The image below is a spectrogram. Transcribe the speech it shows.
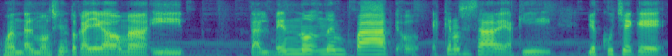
Juan Dalmau siento que ha llegado más y tal vez no, no empate. Es que no se sabe. Aquí yo escuché que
